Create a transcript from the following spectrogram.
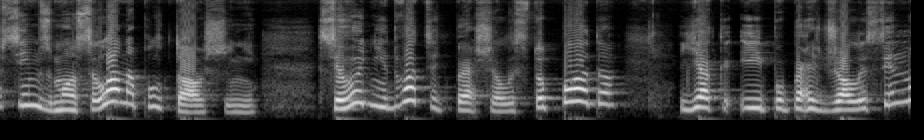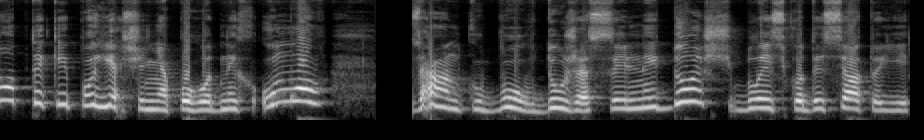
всім з мого села на Полтавщині. Сьогодні 21 листопада, як і попереджали синоптики, погіршення погодних умов. Зранку був дуже сильний дощ, близько 10-ї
